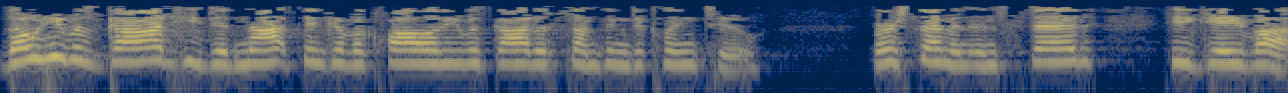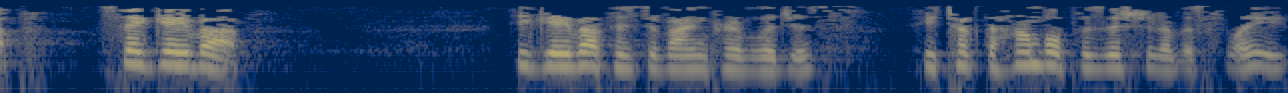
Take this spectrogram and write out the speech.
Though he was God, he did not think of equality with God as something to cling to. Verse 7. Instead, he gave up. Say gave up. He gave up his divine privileges. He took the humble position of a slave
